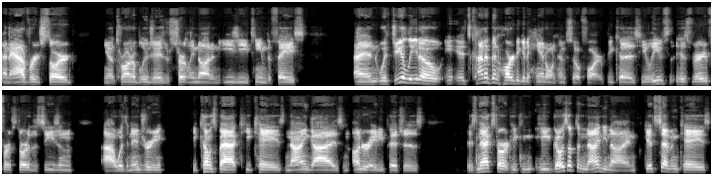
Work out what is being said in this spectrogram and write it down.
an average start. You know, Toronto Blue Jays are certainly not an easy team to face. And with Giolito, it's kind of been hard to get a handle on him so far because he leaves his very first start of the season uh, with an injury. He comes back, he Ks nine guys and under 80 pitches. His next start, he can he goes up to 99, gets seven Ks,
